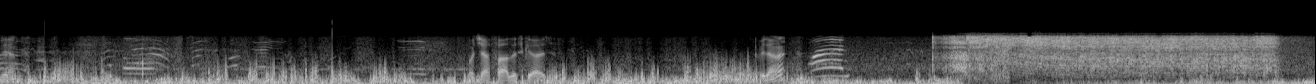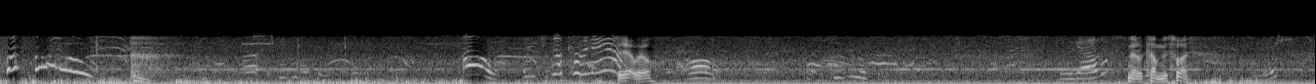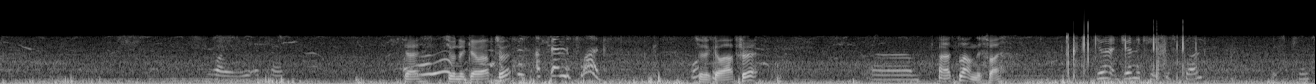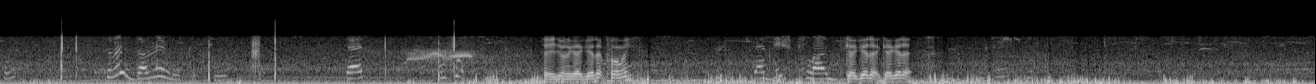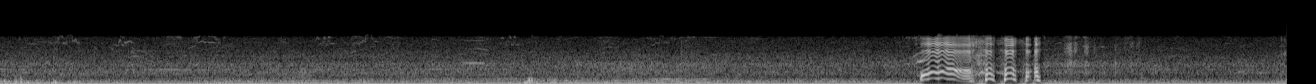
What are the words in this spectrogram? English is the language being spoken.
Dan. Watch how far this goes. Have you done it? One. Oh, it's still coming out. Yeah, it will. Oh. Keep it looking. Can we go over? No, it'll come this way. Okay. Okay. Do you want to go after it? I found the plug. Do you want to go after it? Um, No, it's blowing this way. do you, want, do you want to keep this plug? This pink one? Someone's done their rocket too. Dad? Hey, do you want to go get it for me? Dad, this plug. Go get it, go get it. Yeah!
